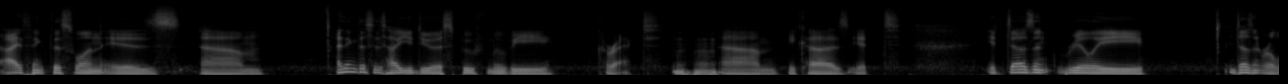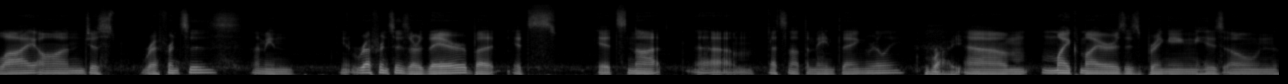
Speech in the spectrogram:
I think this one is um, I think this is how you do a spoof movie correct mm-hmm. um, because it it doesn't really it doesn't rely on just references. I mean, you know, references are there, but it's it's not um, that's not the main thing really. Right. Um, Mike Myers is bringing his own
